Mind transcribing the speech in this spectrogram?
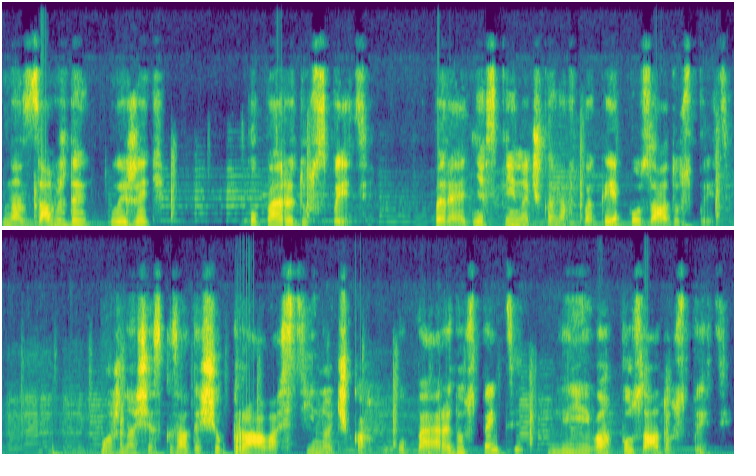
в нас завжди лежить попереду спиці. Передня стіночка, навпаки, позаду спиці. Можна ще сказати, що права стіночка попереду спиці, ліва позаду спиці.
